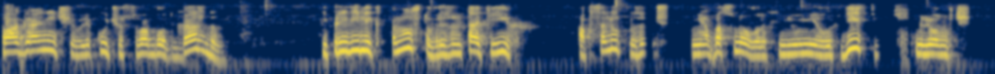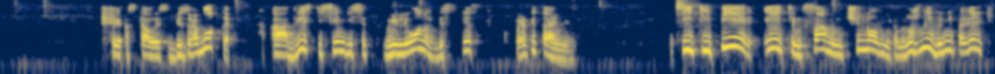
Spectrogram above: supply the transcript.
поограничивали кучу свобод граждан, и привели к тому, что в результате их абсолютно необоснованных и неумелых действий миллионов человек осталось без работы, а 270 миллионов без средств к пропитанию. И теперь этим самым чиновникам нужны, вы не поверите,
